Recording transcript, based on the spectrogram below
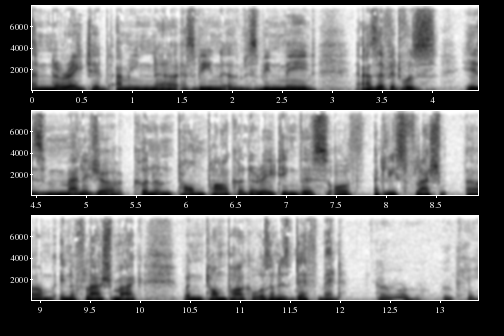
narrated. I mean, uh, has been has been made as if it was his manager, Colonel Tom Parker, narrating this, or th- at least flash um, in a flashback when Tom Parker was on his deathbed. Oh, okay.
